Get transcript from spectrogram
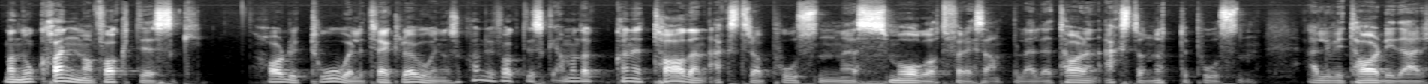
Men nå kan man faktisk Har du to eller tre kløverhunder, så kan du faktisk ja, men da kan jeg ta den ekstra posen med smågodt, f.eks., eller ta den ekstra nøtteposen, eller vi tar de der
